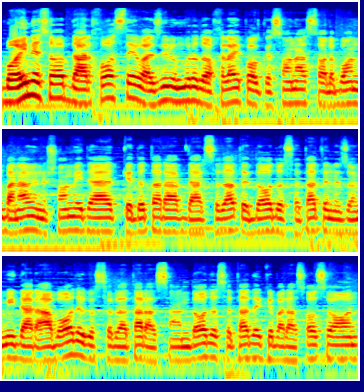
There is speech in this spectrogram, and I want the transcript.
با این حساب درخواست وزیر امور داخله پاکستان از طالبان به نوع نشان می‌دهد که دو طرف در صدت داد و ستت نظامی در ابعاد گستردهتر هستند. داد و ستتی که بر اساس آن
